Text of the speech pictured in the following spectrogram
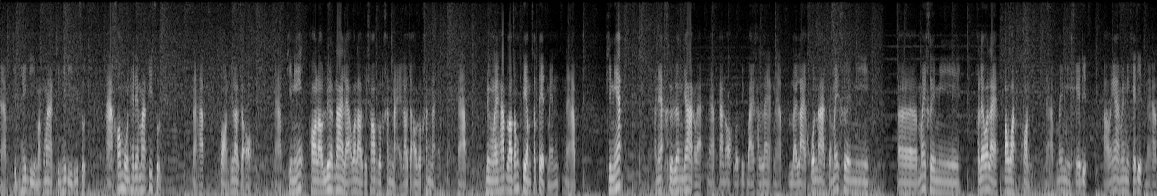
นะครับคิดให้ดีมากๆ คิดให้ดีที่สุด หาข้อมูลให้ได้มากที่สุดนะครับ ก่อนที่เราจะออกนะครับ ทีนี้พอเราเลือกได้แล้วว่าเราจะชอบรถคันไหน เราจะเอารถคันไหนนะครับหนึ่งเลยครับเราต้องเตรียมสเตทเมนต์นะครับ ทีเนี้ยอันเนี้ยคือเรื่องยากแล้วนะครับ การออกรถบิ๊กไบค์คันแรกนะครับ หลาย ๆ คนอาจจะไม่เคยมีเอ่อไม่เคยมีเขาเรียกว่าอะไรประวัติผ่อนนะครับ ไม่มีเครดิต เอาง่ายๆไม่มีเครดิตนะครับ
